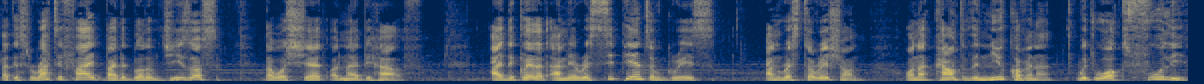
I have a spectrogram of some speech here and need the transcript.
that is ratified by the blood of Jesus that was shed on my behalf. I declare that I'm a recipient of grace and restoration on account of the new covenant, which works fully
